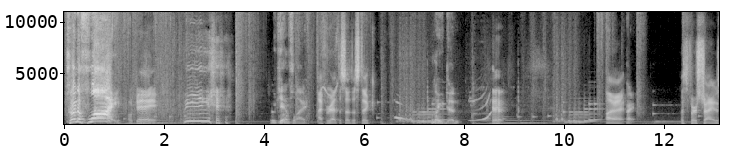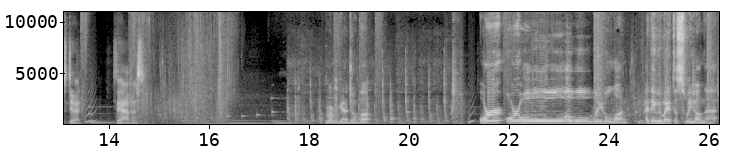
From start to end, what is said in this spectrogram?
trying to fly. Okay. Whee! We can't fly. I forgot to set the stick. No, you didn't. All right. All right. Let's first try. Just do it. See what happens. Remember, gotta jump up. Or, or, whoa, whoa, whoa, whoa, wait, hold on. I think we might have to swing on that.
